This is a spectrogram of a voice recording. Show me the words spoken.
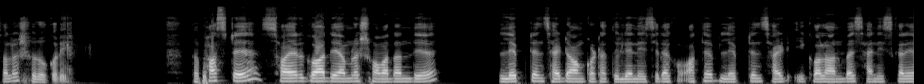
চলো শুরু করি। তো ফার্স্টে ছয়ের গ দিয়ে আমরা সমাধান দিয়ে লেফট হ্যান্ড সাইডে অঙ্কটা তুলে নিয়েছি। দেখো, অতএব left hand side equal one by sine square A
